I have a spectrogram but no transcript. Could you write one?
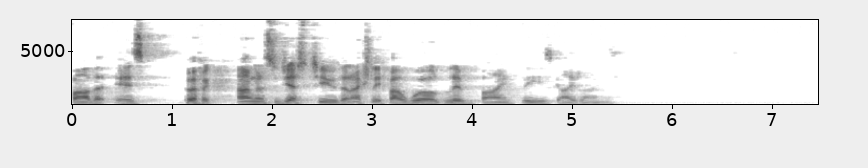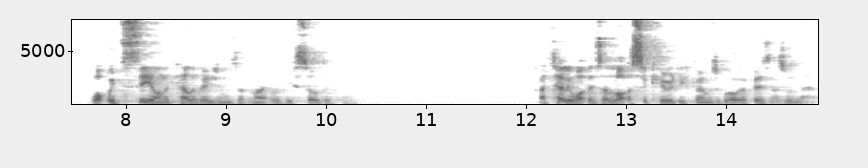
Father is perfect. I'm going to suggest to you that actually, if our world lived by these guidelines, what we'd see on the televisions at night would be so different. I tell you what, there's a lot of security firms go out of business, wouldn't there?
